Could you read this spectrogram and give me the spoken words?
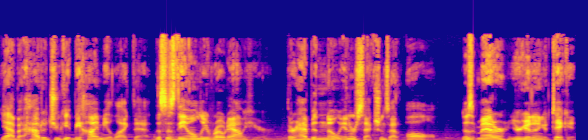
Yeah, but how did you get behind me like that? This is the only road out here. There have been no intersections at all. Does it matter? You're getting a ticket.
